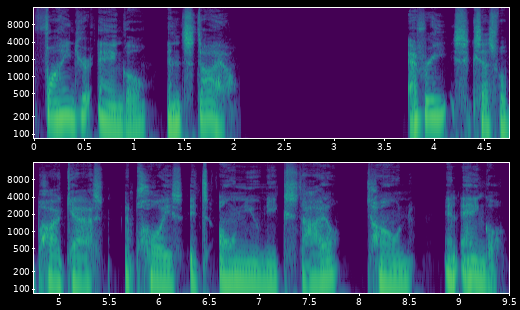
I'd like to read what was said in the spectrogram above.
Find your angle and style. Every successful podcast employs its own unique style, tone, and angle,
